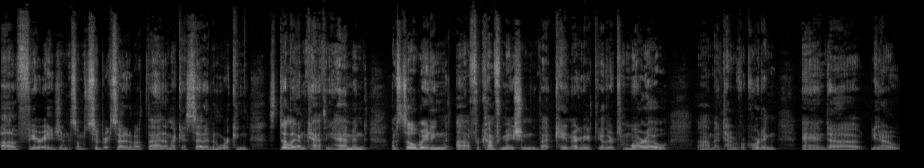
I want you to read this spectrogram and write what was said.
of Fear Agent. So I'm super excited about that. And like I said, I've been working steadily on Kathy Hammond. I'm still waiting uh, for confirmation that Kate and I are going to get together tomorrow um, at time of recording and, uh, you know,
